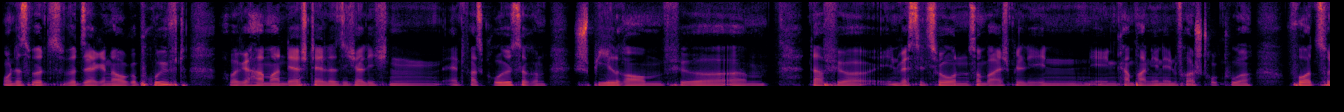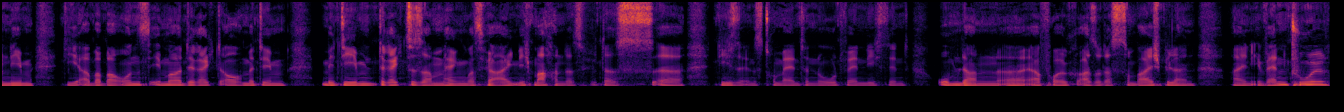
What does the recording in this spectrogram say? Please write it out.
und es wird, wird sehr genau geprüft. Aber wir haben an der Stelle sicherlich einen etwas größeren Spielraum für ähm, dafür Investitionen zum Beispiel in, in Kampagneninfrastruktur vorzunehmen, die aber bei uns immer direkt auch mit dem mit dem direkt zusammenhängen, was wir eigentlich machen, dass, dass äh, diese Instrumente notwendig sind, um dann äh, Erfolg, also dass zum Beispiel ein, ein Event-Tool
